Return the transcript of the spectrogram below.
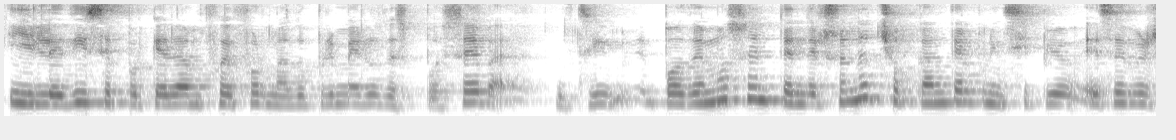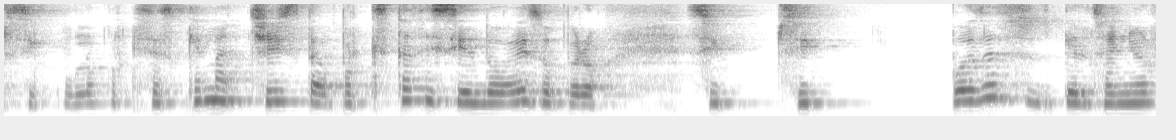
y le dice, porque Adán fue formado primero, después Eva. ¿Sí? Podemos entender, suena chocante al principio ese versículo, porque dices, qué machista, ¿por qué está diciendo eso? Pero si, si puedes que el Señor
